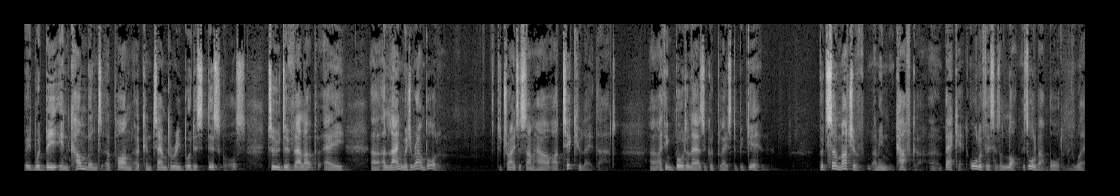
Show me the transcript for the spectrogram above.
it would be incumbent upon a contemporary Buddhist discourse to develop a, uh, a language around boredom, to try to somehow articulate that. Uh, I think Baudelaire is a good place to begin. But so much of, I mean, Kafka, uh, Beckett, all of this has a lot, it's all about boredom in a way.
